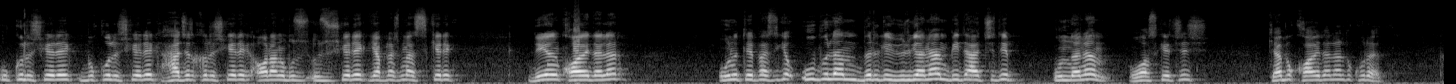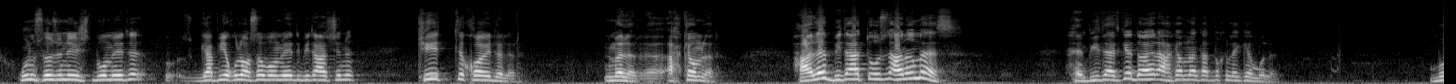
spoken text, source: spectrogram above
U qilish kerak bu qilish kerak hajr qilish kerak orani uzish kerak gaplashmaslik kerak degan qoidalar uni tepasiga u bilan birga yurgan ham bidatchi deb undan ham voz kechish kabi qoidalarni quradi. Uni so'zini eshitib bo'lmaydi gapiga quloq solib bo'lmaydi bidatchini. Ketdi qoidalar nimalar e, ahkomlar. Hali bidatni o'zi aniq emas. Bidatga doir ahkomlarni tadbiq qilayotgan bo'ladi. Bu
